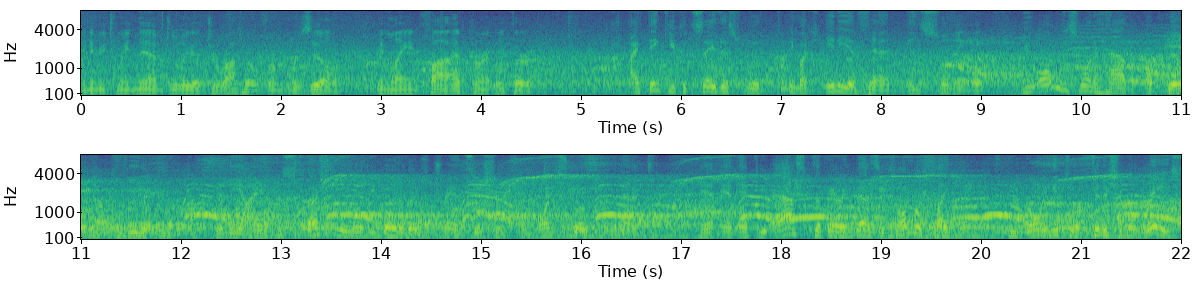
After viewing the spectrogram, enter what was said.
And in between them, Julia Girado from Brazil in lane five, currently third. I think you could say this with pretty much any event in swimming, but you always want to have a building feeling in the IM, especially when you go to those transitions from one stroke to the next. And, and if you ask the very best, it's almost like you're going into a finish of a race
